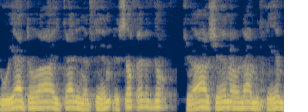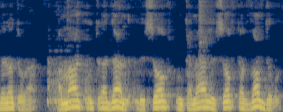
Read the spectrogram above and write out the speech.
ראויה התורה הייתה להינתן לסוף אלף דור, שראה שאין העולם מתקיים בלא תורה, עמד וטרדן לסוף ונתנה לסוף כ"ו דורות.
